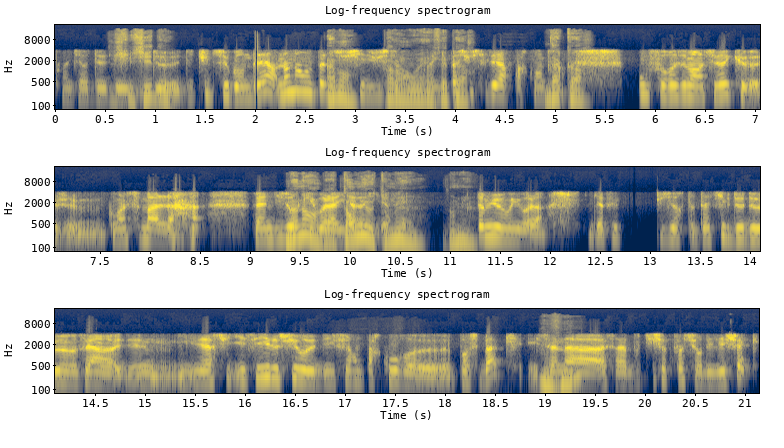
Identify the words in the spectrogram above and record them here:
comment dire d'études secondaires. Non non pas de Ah bon, suicide justement. pardon, ouais, il n'est pas peur. suicidaire par contre. D'accord. Ouf, heureusement, c'est vrai que je commence mal. enfin, disons Non, non, voilà, bah, il tant a- mieux, il a tant fait- mieux, tant mieux. Tant mieux, oui, voilà. Il a fait plusieurs tentatives de, de enfin, euh, il a su- essayé de suivre différents parcours euh, post-bac et ça Mhm. n'a, ça aboutit chaque fois sur des échecs.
